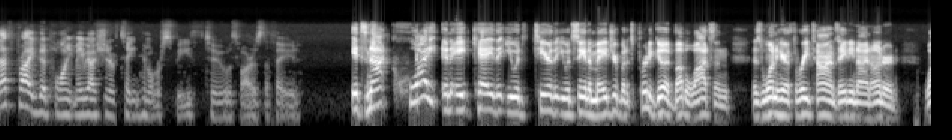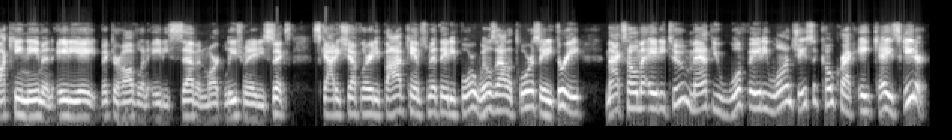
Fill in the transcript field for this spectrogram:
that's probably a good point. Maybe I should have taken him over Spieth too, as far as the fade it's not quite an 8K that you would tier that you would see in a major, but it's pretty good. Bubba Watson has won here three times, 8,900. Joaquin Niemann, 88. Viktor Hovland, 87. Mark Leishman, 86. Scotty Scheffler, 85. Cam Smith, 84. Will Zalatoris, 83. Max Homa, 82. Matthew Wolff, 81. Jason Kokrak, 8K. Skeeter,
